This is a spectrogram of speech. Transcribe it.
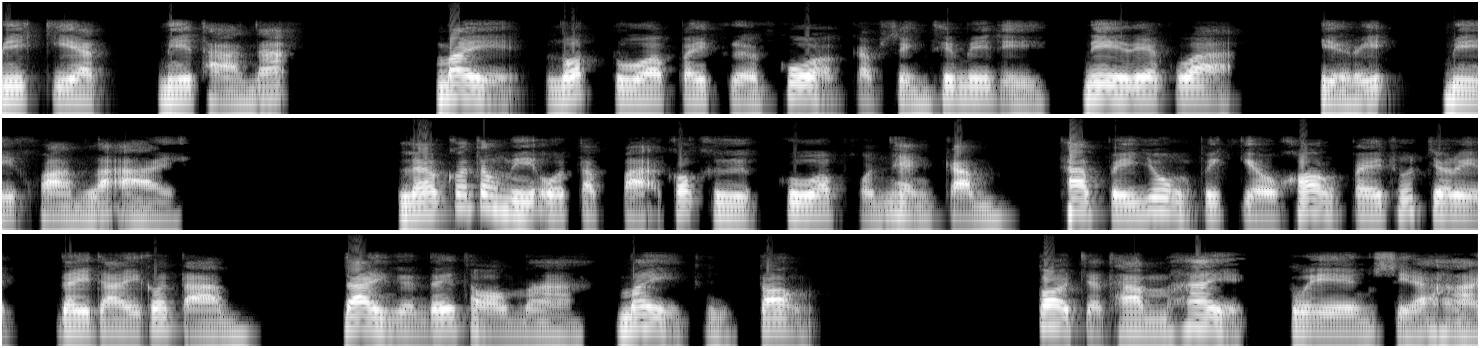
มีเกียรติมีฐานะ ไม่ลดตัวไปเกลือกลั้วกับสิ่งที่ไม่ดี นี่เรียกว่าหิริมีความละอาย แล้วก็ต้องมีโอตปะก็คือกลัวผลแห่งกรรม ถ้าไปยุ่งไปเกี่ยวข้องไปทุจริตใด ๆ ก็ตาม ได้เงินได้ทองมาไม่ถูกต้อง ก็จะทำให้ตัวเองเสียหาย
